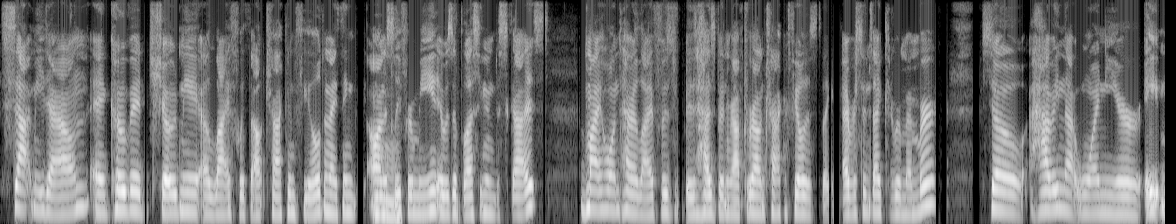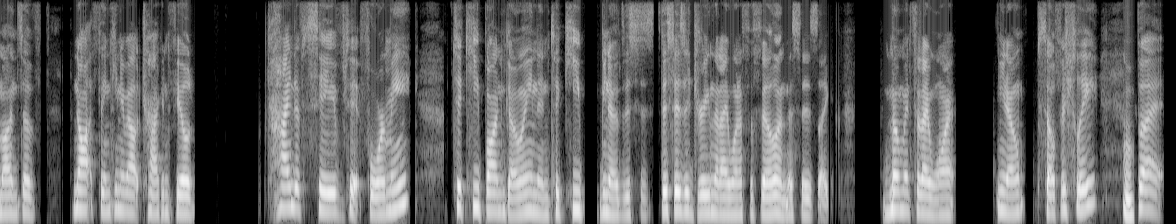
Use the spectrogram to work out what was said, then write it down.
sat me down and COVID showed me a life without track and field and I think honestly mm. for me it was a blessing in disguise. My whole entire life was has been wrapped around track and field is like ever since I could remember. So having that 1 year, 8 months of not thinking about track and field kind of saved it for me to keep on going and to keep you know this is this is a dream that i want to fulfill and this is like moments that i want you know selfishly Hmm. but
